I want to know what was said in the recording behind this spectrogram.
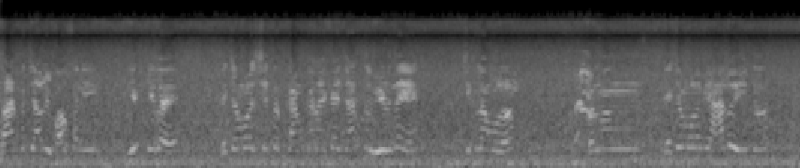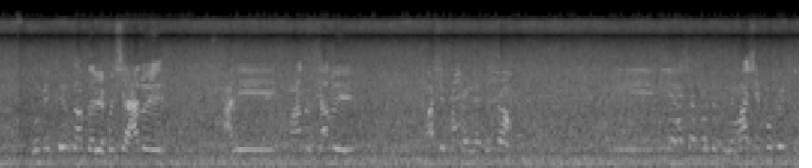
सारखं चालू आहे. पावसाने नीट केलं आहे त्याच्यामुळे शेतात काम करायला काही जास्त वेळ नाही चिखलामुळं. पण मग त्याच्यामुळं मी आलो आहे इथं. तो मी फेर धबधब्यापाशी आलो आहे आणि माझं चालू आहे. मासे पकडण्याचं काम. आणि मी अशा पद्धतीने मासे पकडतो.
